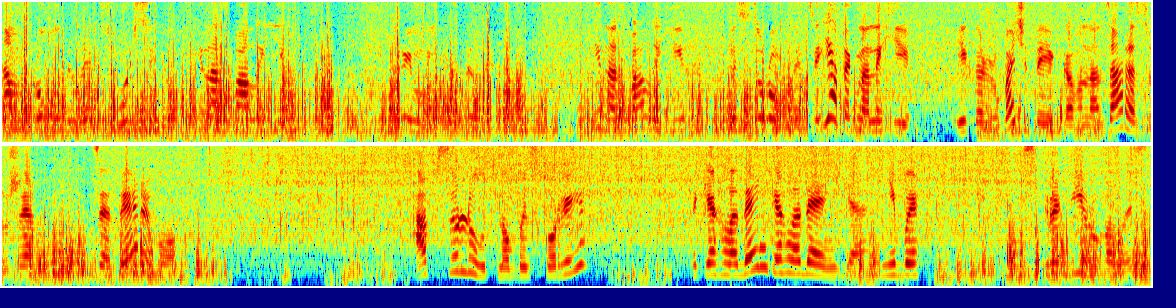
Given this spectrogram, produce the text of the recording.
нам проводили екскурсію і назвали їх в Крим ми їздили. І назвали їх безсоромниця. Я так на них і, кажу, бачите, яка вона зараз уже це дерево абсолютно без кори, таке гладеньке-гладеньке, ніби скрабірувалось.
